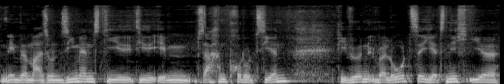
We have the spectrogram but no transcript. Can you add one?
nehmen wir mal so ein Siemens, die, die eben Sachen produzieren, die würden über Lotse jetzt nicht ihr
